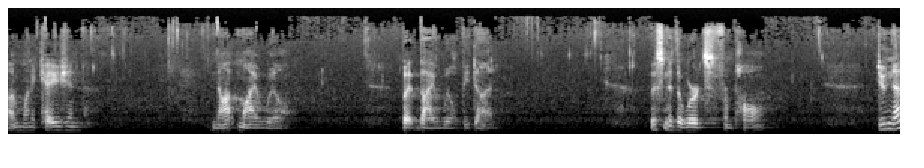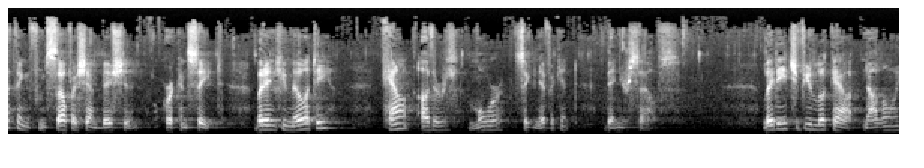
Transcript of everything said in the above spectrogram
on one occasion, Not my will, but thy will be done? Listen to the words from Paul. Do nothing from selfish ambition or conceit, but in humility count others more significant than yourselves. Let each of you look out not only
